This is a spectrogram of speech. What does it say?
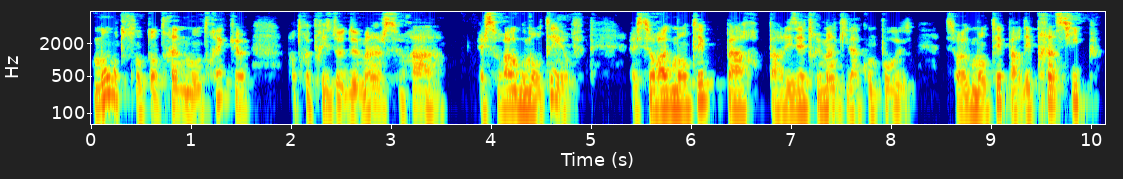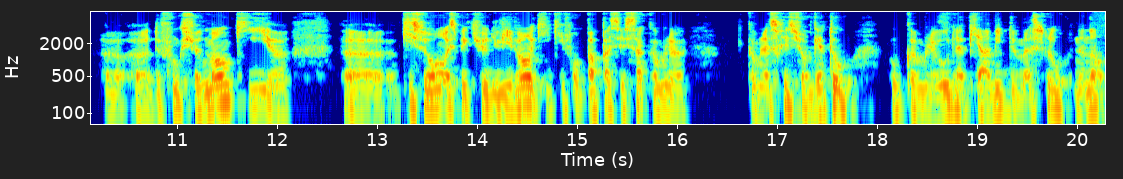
montrent, sont en train de montrer que l'entreprise de demain, elle sera, elle sera augmentée, en fait elle sera augmentée par, par les êtres humains qui la composent, elle sera augmentée par des principes de fonctionnement qui qui seront respectueux du vivant et qui ne font pas passer ça comme le comme la cerise sur le gâteau ou comme le haut de la pyramide de Maslow. Non, non.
